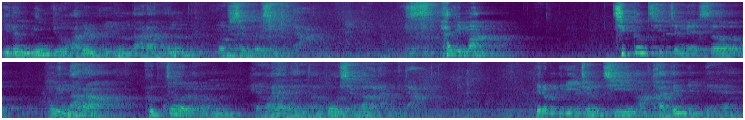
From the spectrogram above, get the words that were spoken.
이런 민주화를 이룬 나라는 없을 것입니다. 하지만 지금 시점에서 우리나라 걱정을 한번 해봐야 된다고 생각을 합니다. 여러분들이 정치 아카데미인데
